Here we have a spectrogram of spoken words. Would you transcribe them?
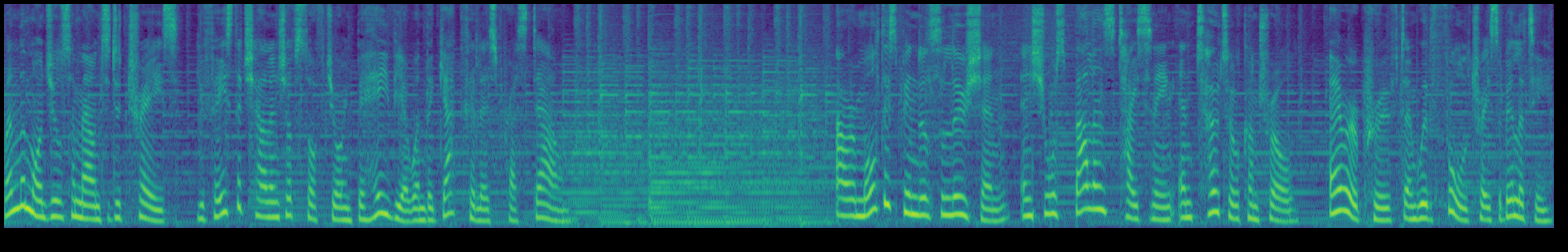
When the modules are mounted to trays, you face the challenge of soft joint behavior when the gap filler is pressed down. Our multi-spindle solution ensures balanced tightening and total control, error-proofed and with full traceability.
